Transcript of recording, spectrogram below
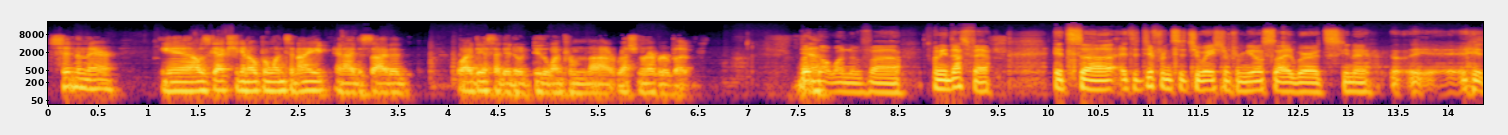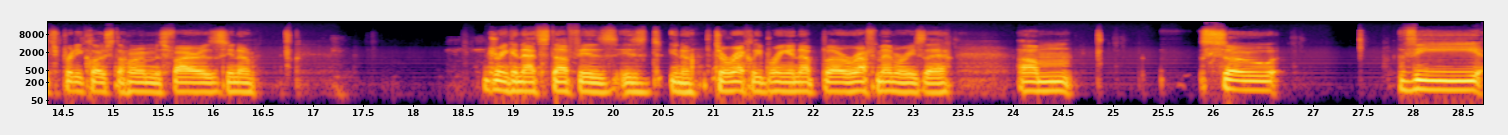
sitting in there, and I was actually gonna open one tonight, and I decided. Well, I guess I did do the one from uh, Russian River, but but Yeah. not one of uh I mean that's fair. It's uh it's a different situation from your side where it's, you know, it hits pretty close to home as far as, you know, drinking that stuff is is you know, directly bringing up uh, rough memories there. Um so the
